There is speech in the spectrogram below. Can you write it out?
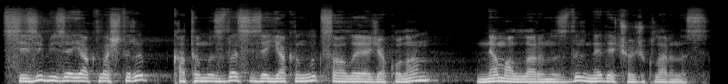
Sizi bize yaklaştırıp katımızda size yakınlık sağlayacak olan ne mallarınızdır ne de çocuklarınız.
